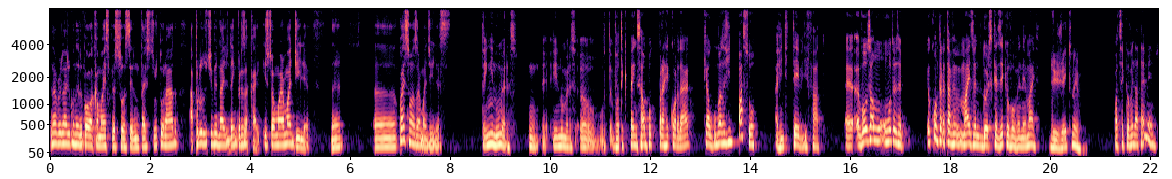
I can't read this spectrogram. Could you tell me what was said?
E, na verdade, quando ele coloca mais pessoas, se ele não está estruturado, a produtividade da empresa cai. Isso é uma armadilha, né? Ah, quais são as armadilhas? Tem inúmeras. Hum. É, Inúmeras. Eu vou ter- que pensar um pouco para recordar que algumas a gente passou. A gente teve, de fato. É, eu vou usar um, um outro exemplo. Eu contratava mais vendedores, quer dizer que eu vou vender mais? De jeito nenhum. Pode ser que eu venda até menos.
